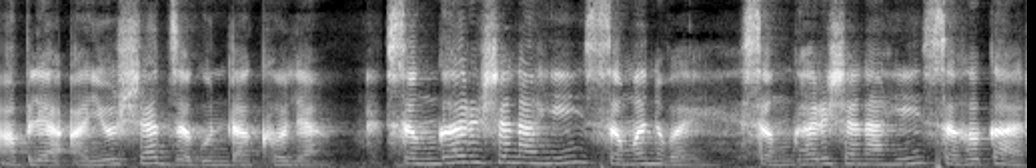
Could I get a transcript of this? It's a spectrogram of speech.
आपल्या आयुष्यात जगून दाखवल्या. संघर्ष नाही समन्वय संघर्ष नाही सहकार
